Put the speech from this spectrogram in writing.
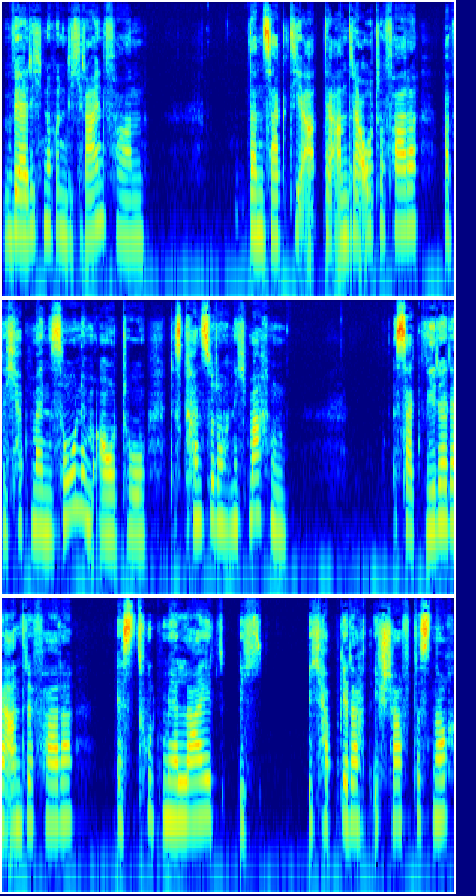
werde ich noch in dich reinfahren. Dann sagt die, der andere Autofahrer, aber ich habe meinen Sohn im Auto, das kannst du doch nicht machen. Sagt wieder der andere Fahrer, es tut mir leid, ich, ich habe gedacht, ich schaffe das noch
